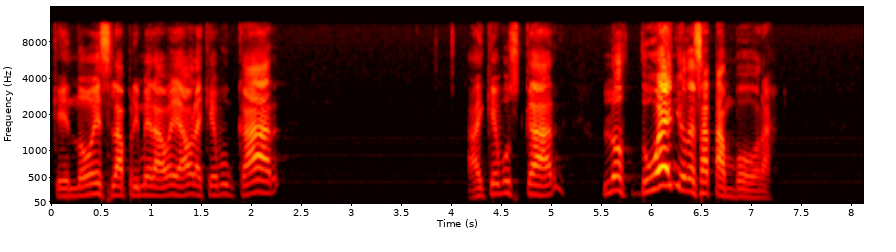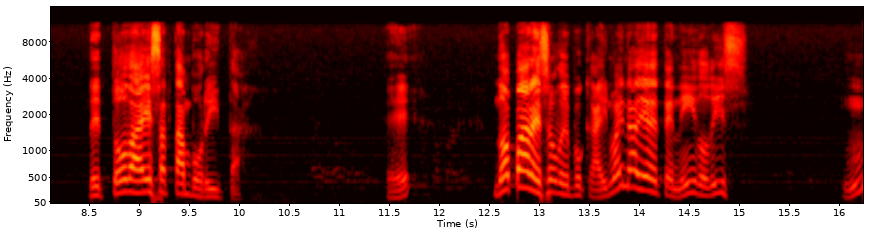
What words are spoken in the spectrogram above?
Que no es la primera vez. Ahora hay que buscar, hay que buscar los dueños de esa tambora, de toda esa tamborita. ¿Eh? No aparece porque ahí no hay nadie detenido, dice. ¿Mm?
